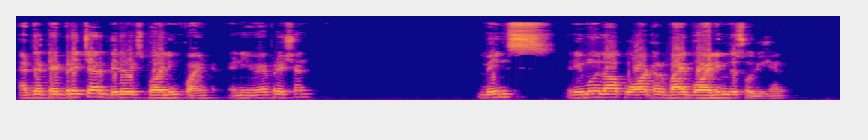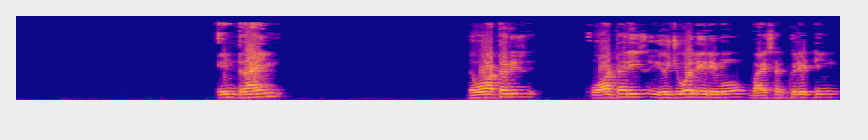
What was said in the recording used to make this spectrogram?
at the temperature below its boiling point and evaporation means removal of water by boiling the solution. In drying, the water is water is usually removed by circulating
